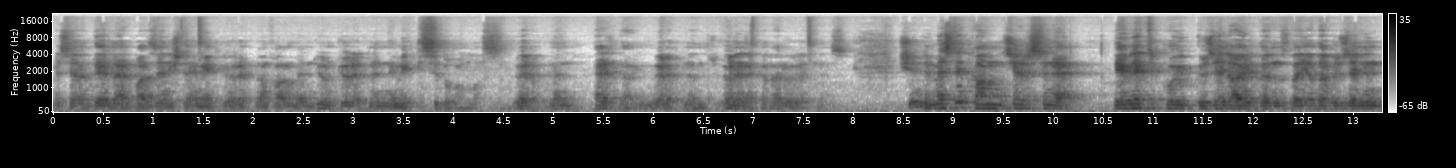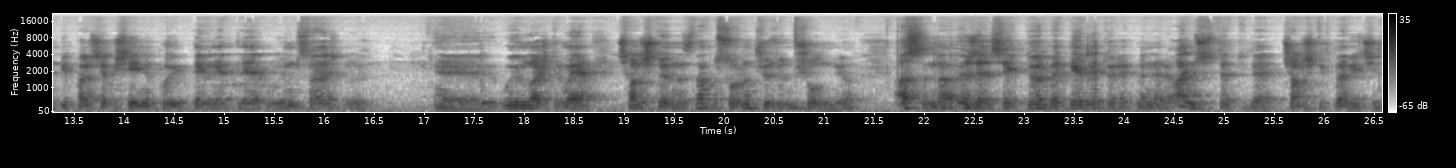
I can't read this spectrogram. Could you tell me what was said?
mesela derler bazen işte emekli öğretmen falan ben diyorum ki öğretmenin emeklisi de olmaz. Öğretmen her daim öğretmendir. Ölene kadar öğretmeniz. Şimdi meslek kanunu içerisine devleti koyup özeli ayırdığınızda ya da özelin bir parça bir şeyini koyup devletle uyum e, uyumlaştırmaya çalıştığınızda bu sorun çözülmüş olmuyor. Aslında özel sektör ve devlet öğretmenleri aynı statüde çalıştıkları için,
